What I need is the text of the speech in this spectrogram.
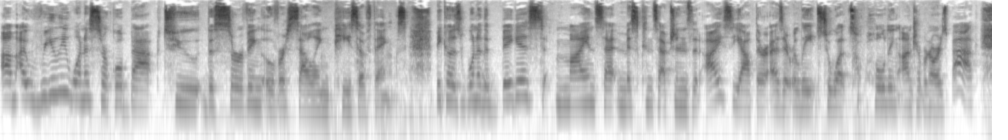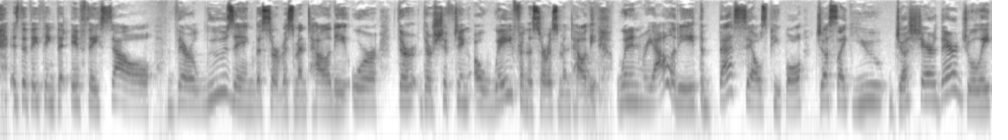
um, I really want to circle back to the serving over selling piece of things because one of the biggest mindset misconceptions that I see out there as it relates to what's holding entrepreneurs back is that they think that if they sell, they're losing the service mentality or they're they're shifting away from the service mentality. When in reality, the best salespeople, just like like you just shared there, Julie,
